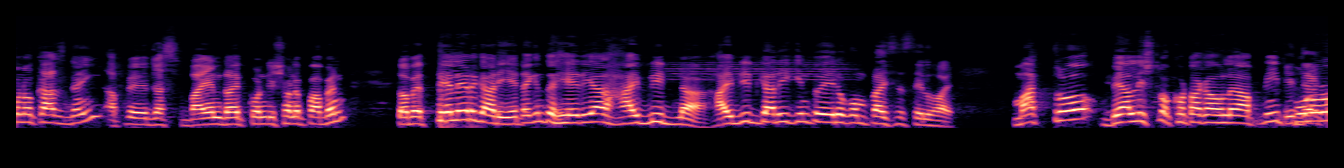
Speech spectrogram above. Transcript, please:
কোনো কাজ নাই। আপনি জাস্ট বাই এন্ড ড্রাইভ কন্ডিশনে পাবেন। তবে তেলের গাড়ি এটা কিন্তু হেরিয়ার হাইব্রিড না। হাইব্রিড গাড়ি কিন্তু এরকম প্রাইসে সেল হয়। মাত্র বিয়াল্লিশ লক্ষ টাকা হলে আপনি পনেরো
